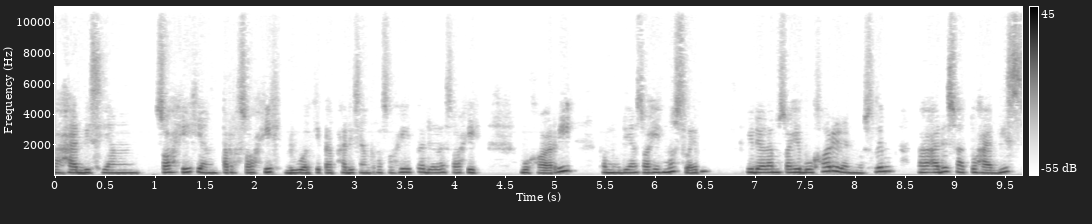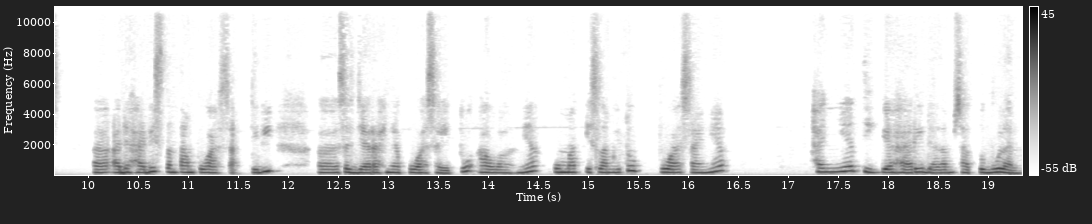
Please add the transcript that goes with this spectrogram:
uh, hadis yang sohih, yang tersohih, dua kitab hadis yang tersohih itu adalah sohih Bukhari, kemudian sohih Muslim. Di dalam sohih Bukhari dan Muslim uh, ada suatu hadis, uh, ada hadis tentang puasa. Jadi uh, sejarahnya puasa itu awalnya umat Islam itu puasanya hanya tiga hari dalam satu bulan.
